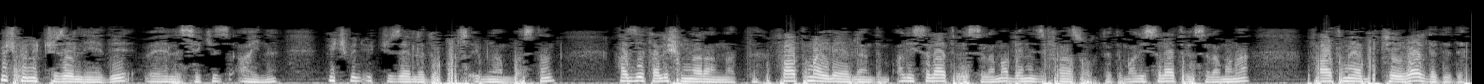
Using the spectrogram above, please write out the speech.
3357 ve 58 aynı. 3359 İbn Abbas'tan Hazreti Ali şunları anlattı. Fatıma ile evlendim. Aleyhissalatü Vesselam'a beni zifa sok dedim. Aleyhissalatü Vesselam ona Fatıma'ya bir şey ver de dedi.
